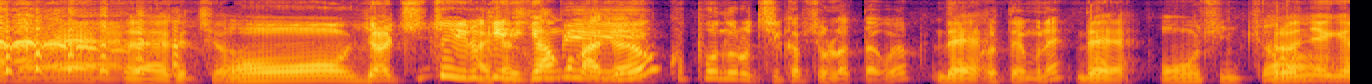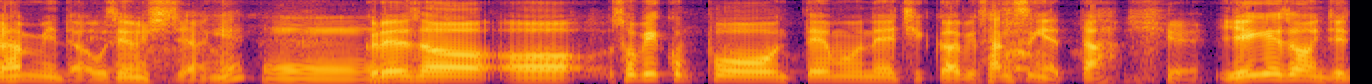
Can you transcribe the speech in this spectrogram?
보네. 네, 그렇죠. 오, 야 진짜 이렇게 아니, 얘기한 거 소비 맞아요? 쿠폰으로 집값이 올랐다고요? 네, 그것 때문에? 네, 오 진짜. 그런 얘기를 합니다. 오세훈 시장이. 오. 그래서 어, 소비 쿠폰 때문에 집값이 상승했다. 예. 이 얘기에서 이제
